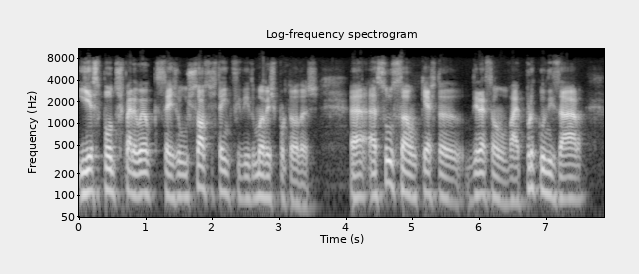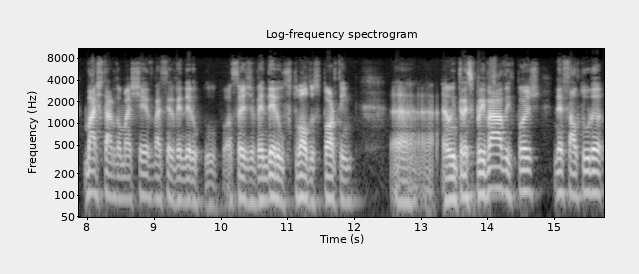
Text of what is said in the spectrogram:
e, esse ponto espero eu que seja os sócios têm decidido uma vez por todas. Uh, a solução que esta direção vai preconizar mais tarde ou mais cedo vai ser vender o clube, ou seja, vender o futebol do Sporting uh, a um interesse privado e depois, nessa altura,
